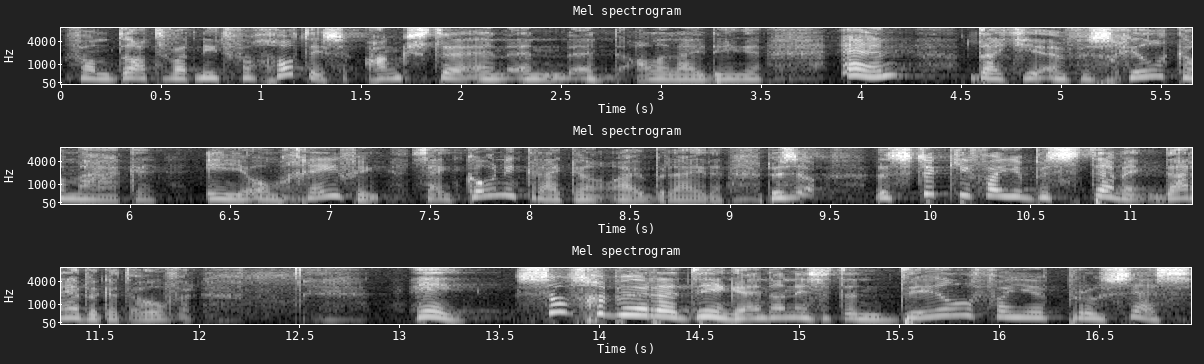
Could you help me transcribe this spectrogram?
van dat wat niet van God is. Angsten en, en, allerlei dingen. En dat je een verschil kan maken in je omgeving. Zijn koninkrijk kan uitbreiden. Dus een stukje van je bestemming, daar heb ik het over. hey, soms gebeuren er dingen en dan is het een deel van je proces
